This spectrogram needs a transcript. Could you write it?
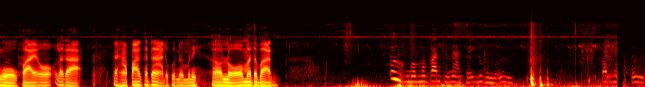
โง่ควายออกแล้วก็ไปหาปลาขนาดทุกคนนะมานี่เอาหลอมาตะบานอึ้งมันมาปั้นขนาดใส่ลุงมืออึ้งปั้นตื่น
